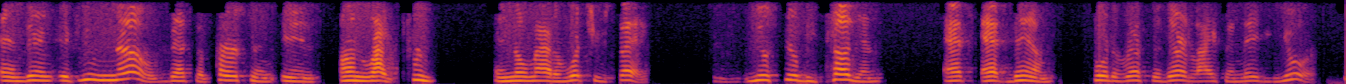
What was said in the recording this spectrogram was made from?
And then if you know that the person is unripe fruit, and no matter what you say, you'll still be tugging at at them for the rest of their life and maybe yours.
